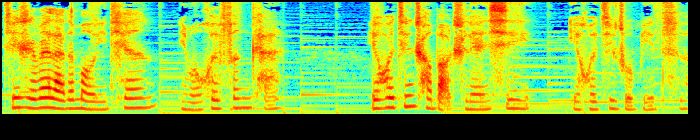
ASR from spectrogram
即使未来的某一天你们会分开，也会经常保持联系，也会记住彼此。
